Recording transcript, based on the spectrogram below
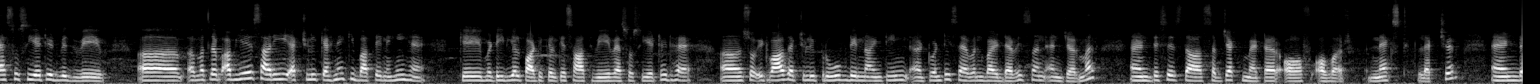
associated with wave मतलब अब ये सारी एक्चुअली कहने की बातें नहीं हैं कि मटेरियल पार्टिकल के साथ वेव एसोसिएटेड है। So it was actually proved in 1927 by Davisson and Germer and this is the subject matter of our next lecture and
